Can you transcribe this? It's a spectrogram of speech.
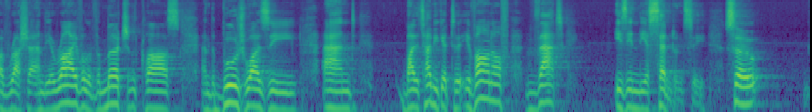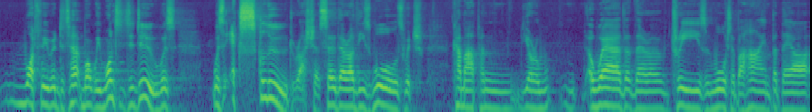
of Russia and the arrival of the merchant class and the bourgeoisie. And by the time you get to Ivanov, that is in the ascendancy. So what we, were what we wanted to do was, was exclude Russia. So there are these walls which come up and you're aware that there are trees and water behind, but they are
